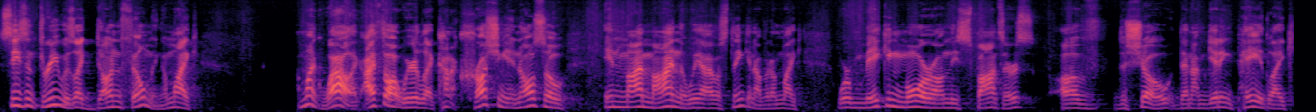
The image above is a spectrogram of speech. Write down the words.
season three was like done filming i'm like i'm like wow like i thought we were like kind of crushing it and also in my mind the way i was thinking of it i'm like we're making more on these sponsors of the show, than I'm getting paid like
